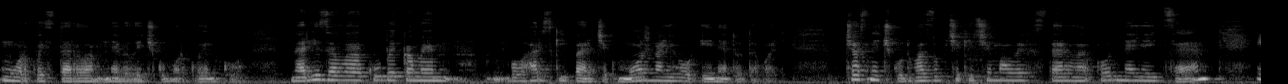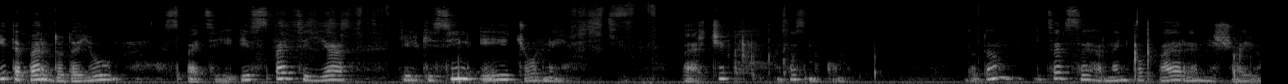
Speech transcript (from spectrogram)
Моркви стерла невеличку морквинку. Нарізала кубиками болгарський перчик. Можна його і не додавати. Часничку, два зубчики чималих стерла, одне яйце. І тепер додаю спеції. Із спецій я тільки сіль і чорний перчик за смаком. Додам і це все гарненько перемішаю.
